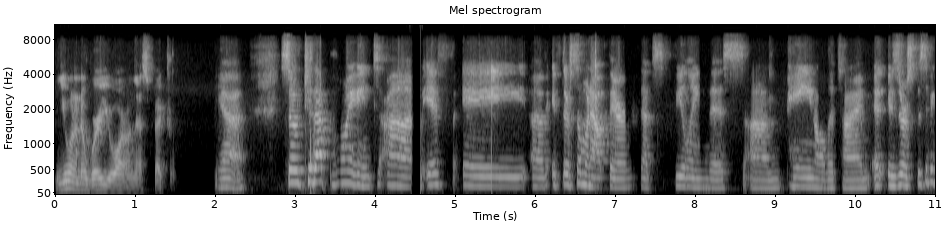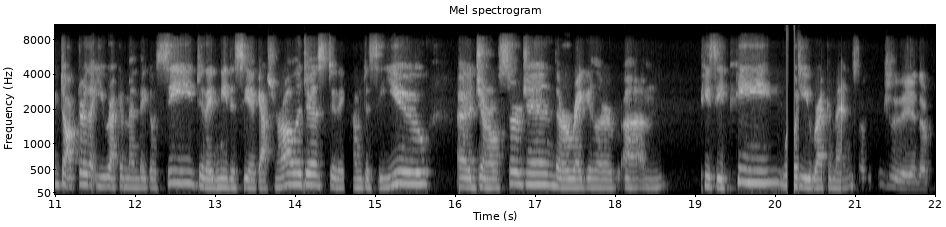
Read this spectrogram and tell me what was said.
And You want to know where you are on that spectrum. Yeah. So to that point, um, if a uh, if there's someone out there that's feeling this um, pain all the time, is there a specific doctor that you recommend they go see? Do they need to see a gastroenterologist? Do they come to see you, a general surgeon? They're a regular um, PCP. What do you recommend? So usually they end up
